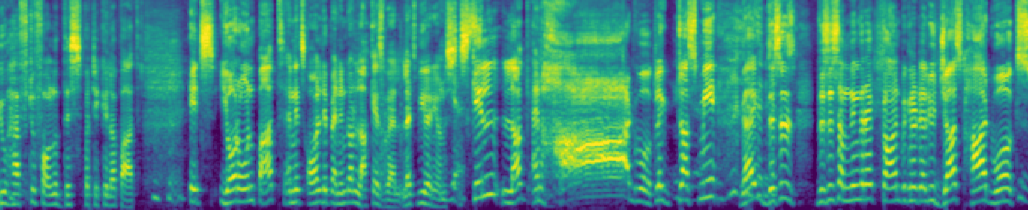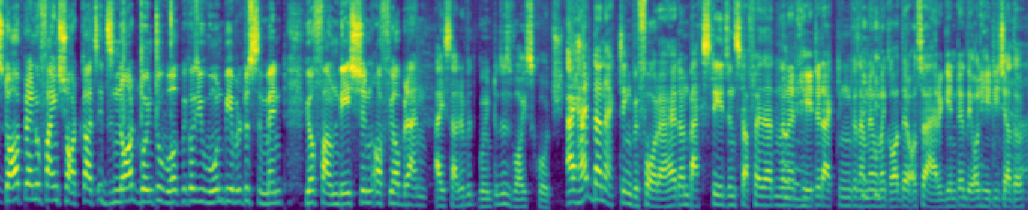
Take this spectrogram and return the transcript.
You have to follow this particular path. Mm-hmm. It's your own path, and it's all dependent on luck as well. Let's be very honest. Yes. Skill, luck, and hard work. Like trust me, guys. This is this is something that I can't begin to tell you. Just hard work. Stop trying to find shortcuts. It's not going to work because you won't be able to cement your foundation of your brand. I started with going to this voice coach. I had done acting before. I had done backstage and stuff like that, and then I hated acting because I'm like, oh my god, they're also arrogant and they all hate each other.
